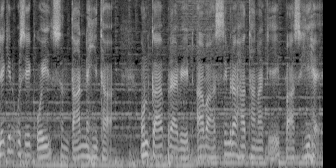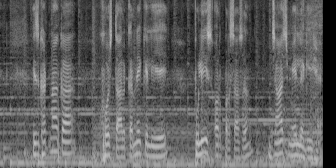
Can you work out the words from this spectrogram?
लेकिन उसे कोई संतान नहीं था। उनका प्राइवेट आवास सिमराहा थाना के पास ही है। इस घटना का खोजताल करने के लिए पुलिस और प्रशासन जाँच में लगी है।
